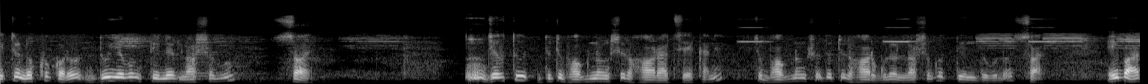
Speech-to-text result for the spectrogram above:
এটা লক্ষ্য করো, দুই এবং তিনের লসাগু ছয়। যেহেতু দুটি ভগ্নাংশের হর আছে এখানে ভগ্নাংশ দুটির হরগুলোর লসাগু তিন দুগুলো ছয়। এবার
